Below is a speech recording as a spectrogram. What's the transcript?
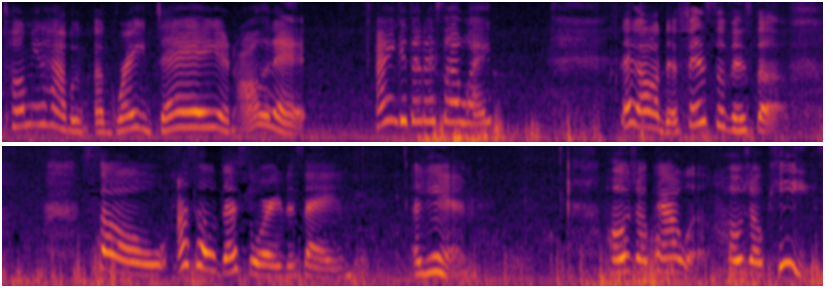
told me to have a, a great day and all of that i ain't get that at subway they all defensive and stuff. So i told that story to say again hold your power hold your peace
